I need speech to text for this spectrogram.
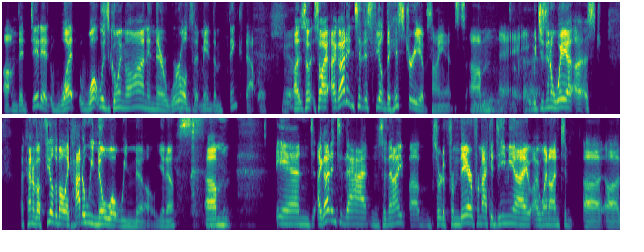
um, that did it what what was going on in their worlds that made them think that way yeah. uh, so so I, I, got into this field the history of science um, mm, okay. which is in a way a, a, a, kind of a field about like how do we know what we know you know yes. um, and I got into that, and so then I um, sort of from there, from academia, I, I went on to uh, uh,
